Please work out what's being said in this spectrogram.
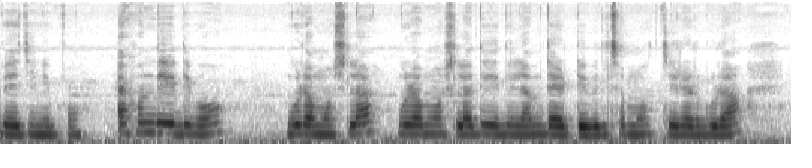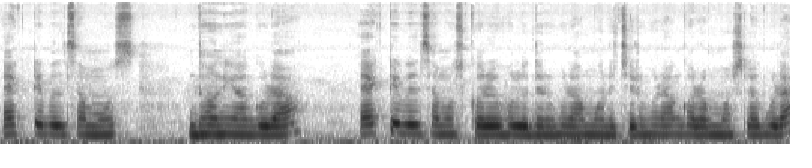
ভেজে নিব। এখন দিয়ে দিব গুঁড়া মশলা। গুঁড়া মশলা দিয়ে দিলাম দেড় টেবিল চামচ জিরার গুঁড়া, এক টেবিল চামচ ধনিয়া গুঁড়া, এক টেবিল চামচ করে হলুদের গুঁড়া, মরিচের গুঁড়া, গরম মশলা গুঁড়া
